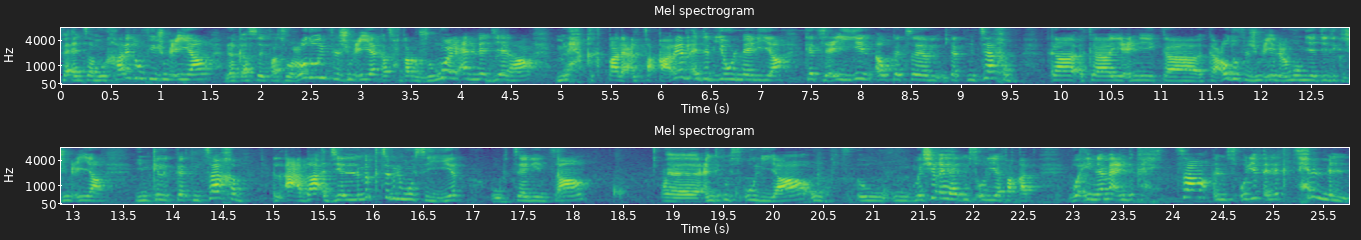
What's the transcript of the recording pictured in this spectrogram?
فأنت منخرط في جمعية لك صفه عضو في الجمعية كتحضر الجموع العامة ديالها. من حقك تطالع على التقارير الأدبية والمالية كتعين أو كت... كتنتخب ك... ك يعني ك... كعضو في الجمعية العمومية ديال ديك الجمعية. يمكن لك كتنتخب الأعضاء ديال المكتب المسير وبالتالي أنت آه عندك مسؤولية وماشي غير هذه المسؤولية فقط وإنما عندك حتى المسؤولية في إنك تحمل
